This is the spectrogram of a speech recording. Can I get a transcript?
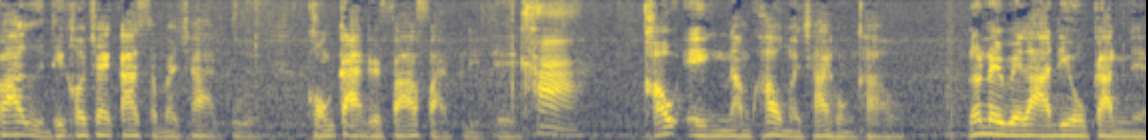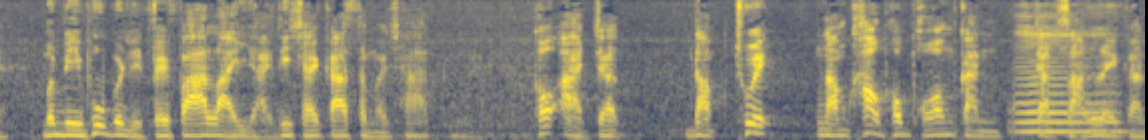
ฟ้าอื่นที่เขาใช้ก๊าซธรรมชาติด้วยของการไฟฟ้าฝ่ายผลิตเอง ค่ะ เขาเองนำเข้ามาใช้ของเขา แล้วในเวลาเดียวกันเนี่ย มันมีผู้ผลิตไฟฟ้ารายใหญ่ที่ใช้ก๊าซธรรมชาติด้วยเขาอาจจะดับช่วยนำเข้าพร้อม ๆ กันอืมจัดสรรอะไรกัน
